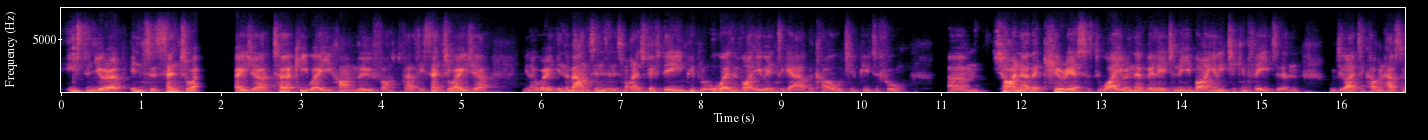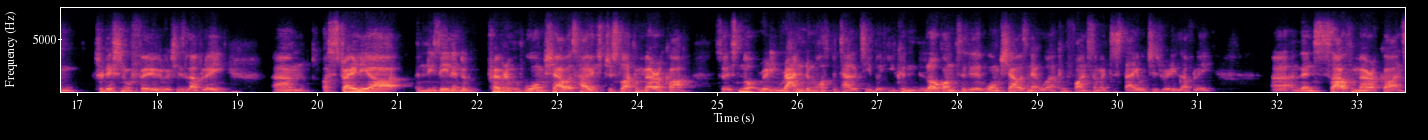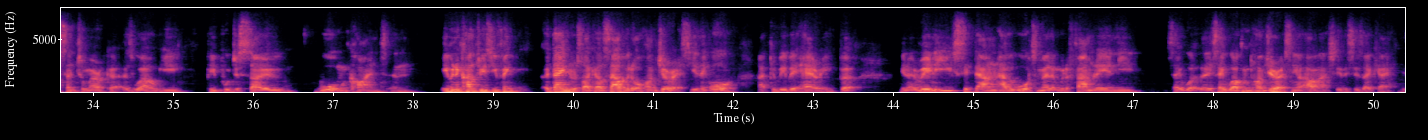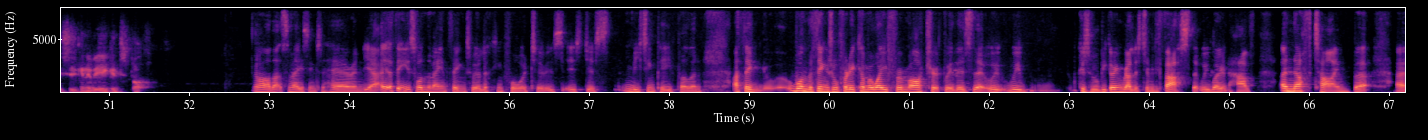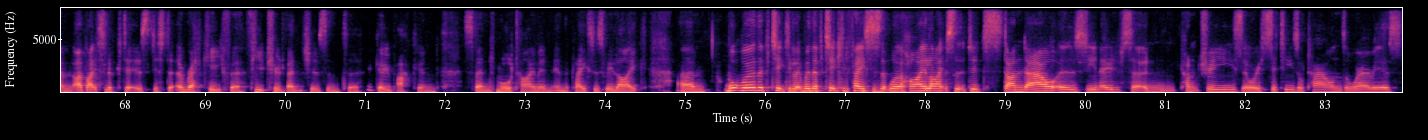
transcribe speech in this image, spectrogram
Eastern Europe into Central Asia, Turkey, where you can't move for hospitality, Central Asia, you know, where in the mountains and it's minus 15, people always invite you in to get out the cold, which is beautiful. Um, China, they're curious as to why you're in their village and are you buying any chicken feet and would you like to come and have some traditional food, which is lovely. Um, Australia and New Zealand are prevalent with warm showers hosts, just like America. So it's not really random hospitality, but you can log on to the Warm Showers network and find somewhere to stay, which is really lovely. Uh, and then South America and Central America as well. You people just so warm and kind, and even in countries you think are dangerous, like El Salvador, Honduras, you think, oh, that could be a bit hairy. But you know, really, you sit down and have a watermelon with a family, and you say what they say, welcome to Honduras, and you're, oh, actually, this is okay. This is going to be a good spot. Oh, that's amazing to hear. And yeah, I think it's one of the main things we're looking forward to is is just meeting people. And I think one of the things we'll probably come away from our trip with is that we, we because we'll be going relatively fast, that we won't have enough time. But um, I'd like to look at it as just a, a recce for future adventures and to go back and spend more time in, in the places we like. Um, what were the particular were the particular places that were highlights that did stand out as you know certain countries or cities or towns or areas?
